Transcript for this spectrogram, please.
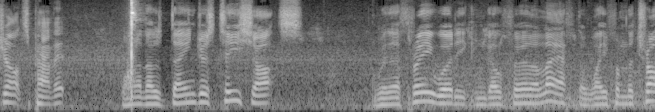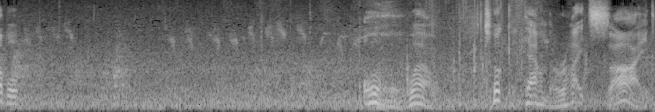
shots, Pavit. One of those dangerous tee shots. With a three wood, he can go further left, away from the trouble. Oh, well, took it down the right side.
